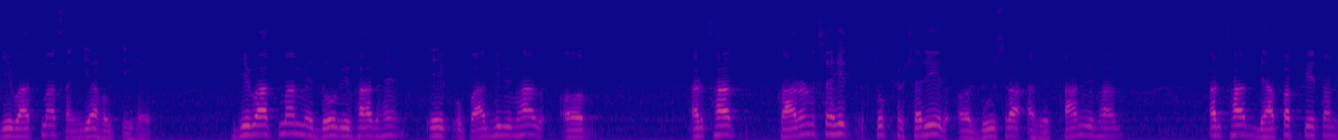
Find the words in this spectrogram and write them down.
जीवात्मा संज्ञा होती है। जीवात्मा में दो विभाग हैं, एक उपाधि विभाग और अर्थात कारण सहित सूक्ष्म शरीर और दूसरा अधिष्ठान विभाग, अर्थात व्यापक चेतन।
